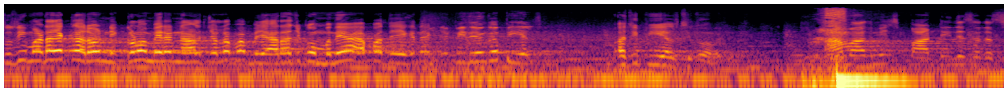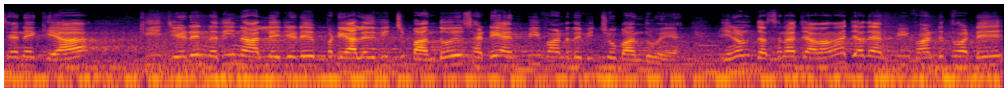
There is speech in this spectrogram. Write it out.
ਤੁਸੀਂ ਮਾੜਾ ਜਿਹਾ ਘਰੋਂ ਨਿਕਲੋ ਮੇਰੇ ਨਾਲ ਚਲੋ ਆਪਾਂ ਬਾਜ਼ਾਰਾਂ 'ਚ ਘੁੰਮਦੇ ਆ ਆਪਾਂ ਦੇਖਦੇ ਆ। ਪੀ ਦੇਵਾਂਗੇ ਪੀਐਲਸੀ? ਅਸੀਂ ਪੀਐਲਸੀ ਤੋਂ ਆਵਾਂਗੇ ਆਮ ਆਦਮੀ ਪਾਰਟੀ ਦੇ ਸਦੱਸਿਆਂ ਨੇ ਕਿਹਾ ਕਿ ਜਿਹੜੇ ਨਦੀ ਨਾਲੇ ਜਿਹੜੇ ਪਟਿਆਲੇ ਦੇ ਵਿੱਚ ਬੰਦ ਹੋਏ ਸਾਡੇ ਐਮਪੀ ਫੰਡ ਦੇ ਵਿੱਚੋਂ ਬੰਦ ਹੋਏ ਆ। ਇਹਨਾਂ ਨੂੰ ਦੱਸਣਾ ਚਾਹਾਂਗਾ ਜਦ ਐਮਪੀ ਫੰਡ ਤੁਹਾਡੇ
